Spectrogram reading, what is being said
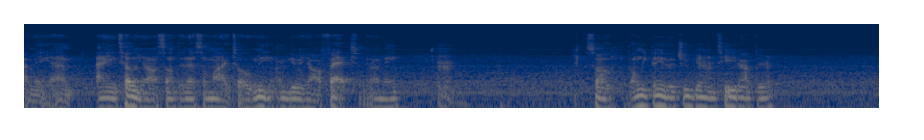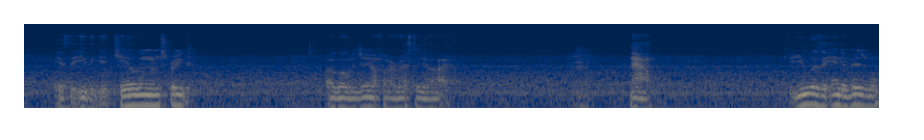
I mean, I'm, I ain't telling y'all something that somebody told me. I'm giving y'all facts. You know what I mean? So the only things that you guaranteed out there is to either get killed in them streets or go to jail for the rest of your life. Now, you as an individual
